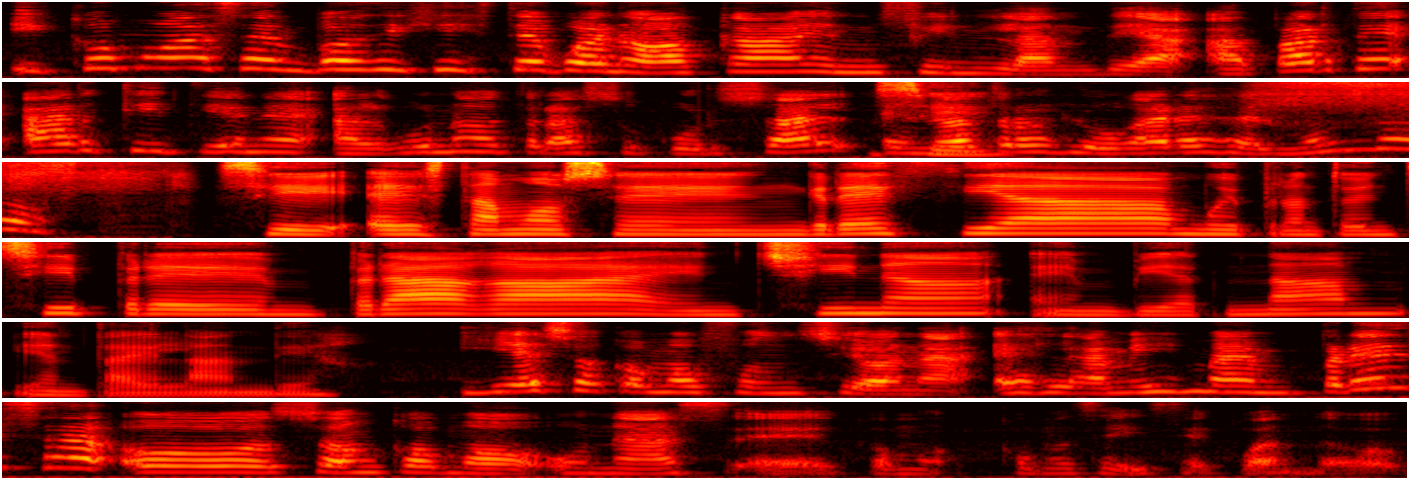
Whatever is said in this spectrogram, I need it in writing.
¿Y cómo hacen? Vos dijiste, bueno, acá en Finlandia, aparte, Arki tiene alguna otra sucursal en otros lugares del mundo? Sí, estamos en Grecia, muy pronto en Chipre, en Praga, en China, en Vietnam y en Tailandia. ¿Y eso cómo funciona? ¿Es la misma empresa o son como unas, eh, como, ¿cómo se dice? Cuando...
